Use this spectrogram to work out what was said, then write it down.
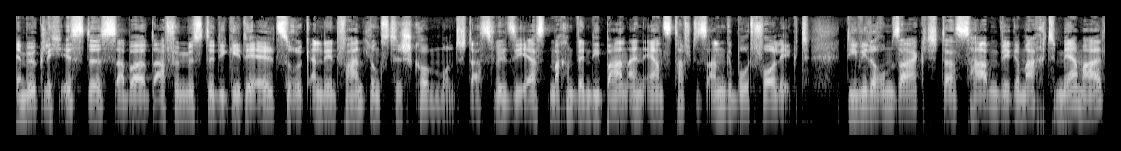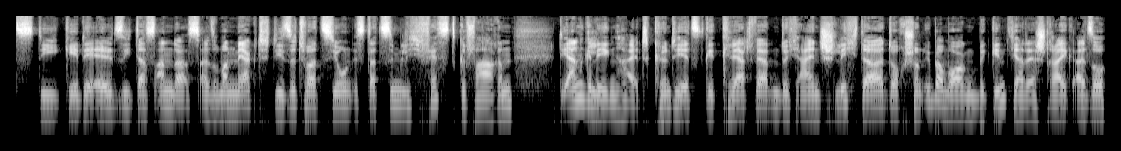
Ja, möglich ist es, aber dafür müsste die GDL zurück an den Verhandlungstisch kommen und das will sie erst machen, wenn die Bahn ein ernsthaftes Angebot vorlegt. Die wiederum sagt, das haben wir gemacht, mehrmals, die GDL sieht das anders. Also man merkt, die Situation ist da ziemlich festgefahren. Die Angelegenheit könnte jetzt geklärt werden durch einen Schlichter, doch schon übermorgen beginnt ja der Streik, also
